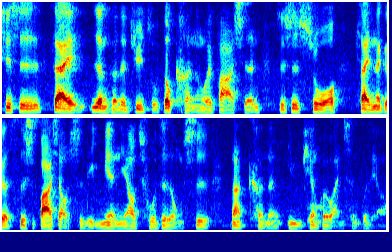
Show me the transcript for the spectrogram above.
其实在任何的剧组都可能会发生，只是说在那个四十八小时里面，你要出这种事，那可能影片会完成不了。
